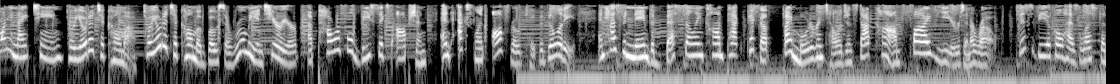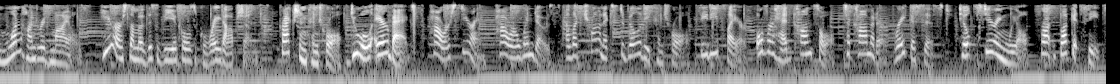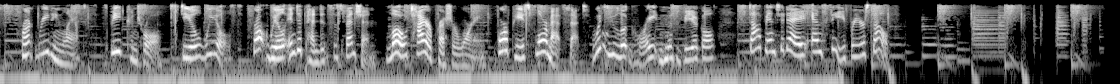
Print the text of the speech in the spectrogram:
2019 Toyota Tacoma. Toyota Tacoma boasts a roomy interior, a powerful V6 option, and excellent off-road capability, and has been named the best-selling compact pickup by MotorIntelligence.com five years in a row. This vehicle has less than 100 miles. Here are some of this vehicle's great options. Traction control, dual airbags, power steering, power windows, electronic stability control, CD player, overhead console, tachometer, brake assist, tilt steering wheel, front bucket seats, front reading lamps, speed control, steel wheels, front wheel independent suspension, low tire pressure warning, four-piece floor mat set. Wouldn't you look great in this vehicle? Stop in today and see for yourself.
